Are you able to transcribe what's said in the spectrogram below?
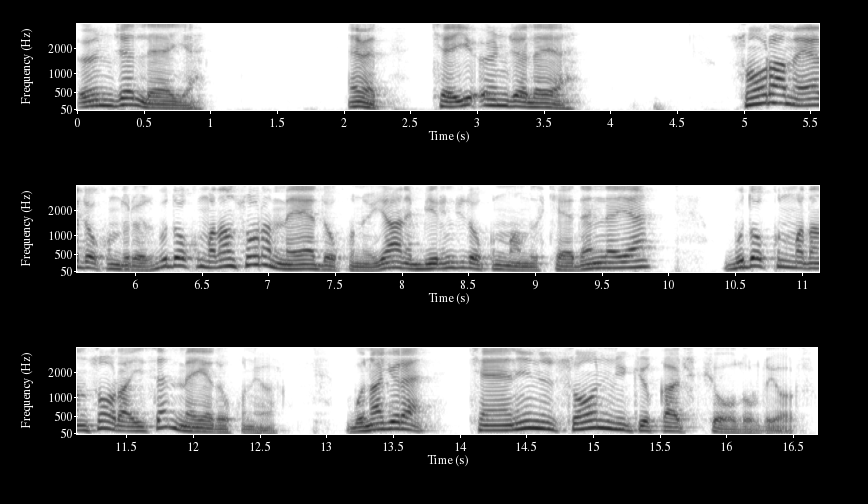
önce L'ye. Evet, K'yi önce L'ye. Sonra M'ye dokunduruyoruz. Bu dokunmadan sonra M'ye dokunuyor. Yani birinci dokunmamız K'den L'ye. Bu dokunmadan sonra ise M'ye dokunuyor. Buna göre K'nin son yükü kaç Q olur diyor.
